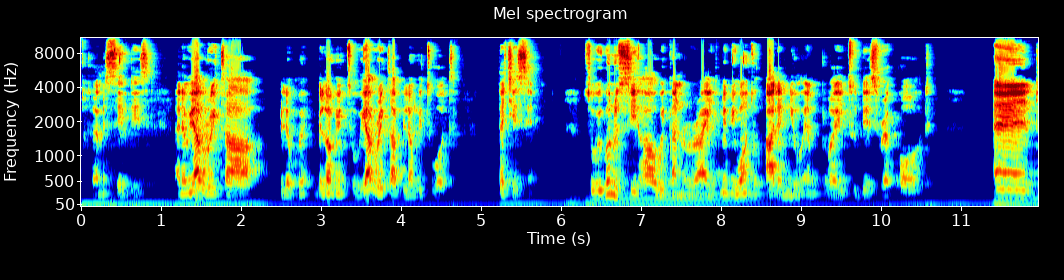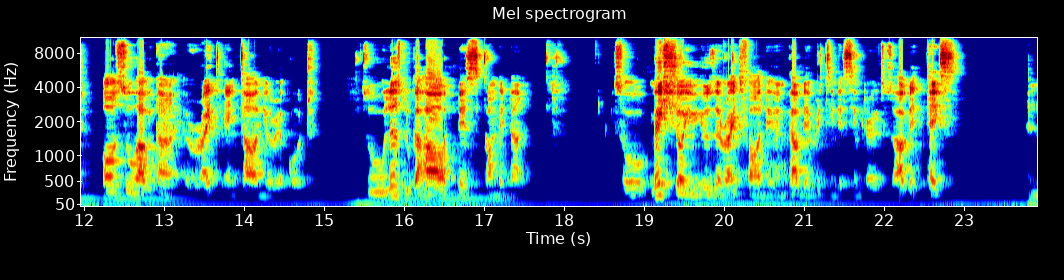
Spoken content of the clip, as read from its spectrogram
So let me save this. And then we have Rita belonging to we have Rita belonging to what? Purchasing. So we're going to see how we can write. Maybe want to add a new employee to this record and also how we can write entire new record. So let's look at how this can be done. So make sure you use the right file name and have everything in the same directory. So I have the text and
